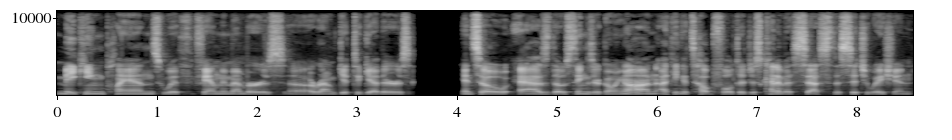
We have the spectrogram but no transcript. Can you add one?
making plans with family members uh, around get-togethers and so as those things are going on i think it's helpful to just kind of assess the situation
